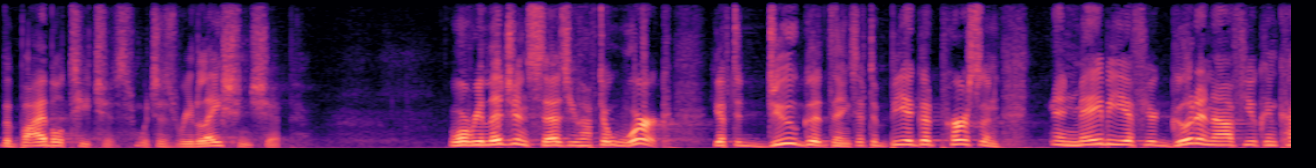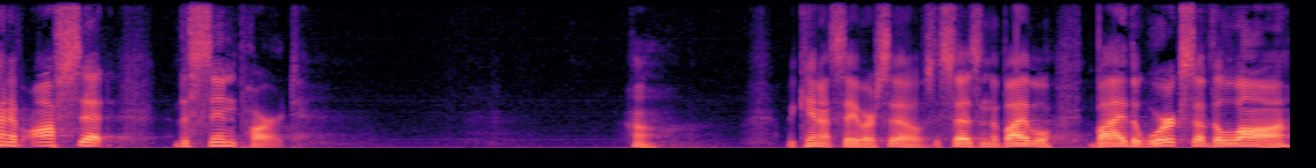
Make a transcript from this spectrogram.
the Bible teaches, which is relationship? Well, religion says you have to work, you have to do good things, you have to be a good person. And maybe if you're good enough, you can kind of offset the sin part. Huh. We cannot save ourselves. It says in the Bible, by the works of the law,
